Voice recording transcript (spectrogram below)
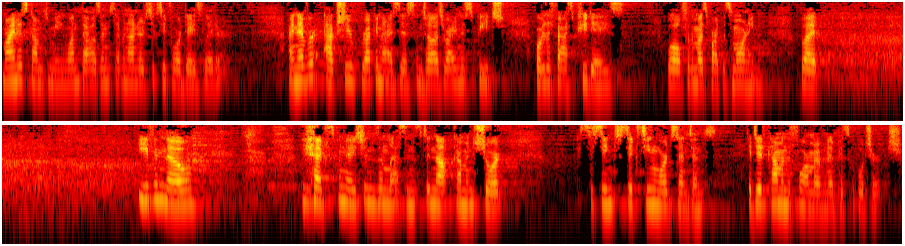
mine has come to me 1,764 days later. I never actually recognized this until I was writing this speech over the past few days. Well, for the most part this morning. But even though the explanations and lessons did not come in short succinct 16 word sentence, it did come in the form of an Episcopal church.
